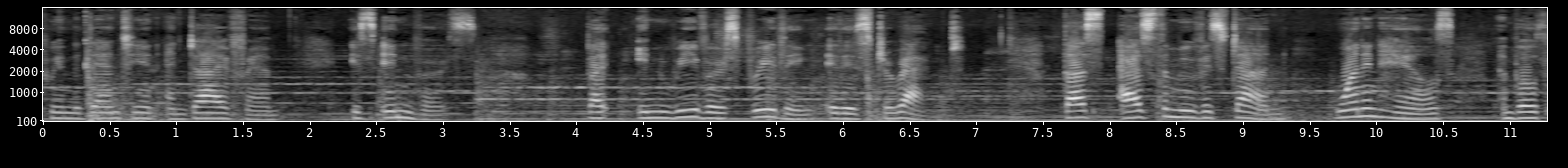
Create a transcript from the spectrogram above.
between the dantian and diaphragm is inverse, but in reverse breathing, it is direct. Thus, as the move is done, one inhales and both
